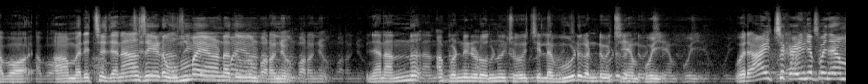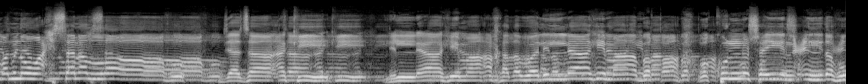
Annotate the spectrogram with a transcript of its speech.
അപ്പോ ആ മരിച്ച ജനാസയുടെ ഉമ്മയാണതെന്നും പറഞ്ഞു. ഞാൻ അന്ന് ആ പെണ്ണിനോട് ഒന്നും ചോദിച്ചില്ല. വീട് കണ്ടുവെച്ച് ഞാൻ പോയി. ഒരാഴ്ച കഴിഞ്ഞപ്പോ ഞാൻ വന്നു. അഹ്സനല്ലാഹു ജസാഅകി ലില്ലാഹി മാ അഖദ വലില്ലാഹി മാ അബ്ഖാ വകുല്ലു ഷൈഇൻ ഇൻദഹു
